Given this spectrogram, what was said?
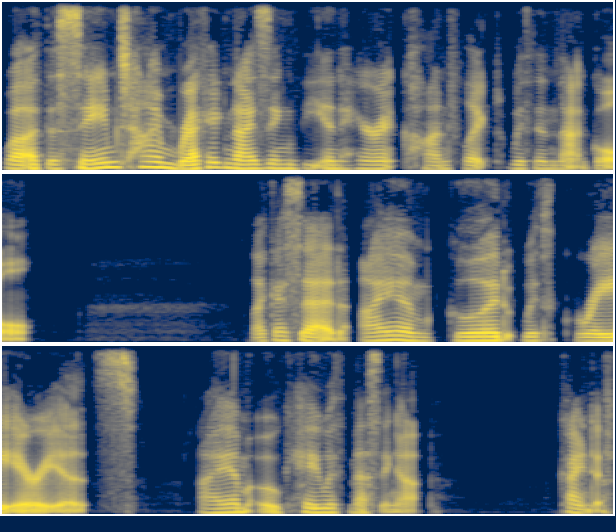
while at the same time recognizing the inherent conflict within that goal. Like I said, I am good with gray areas. I am okay with messing up. Kind of.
